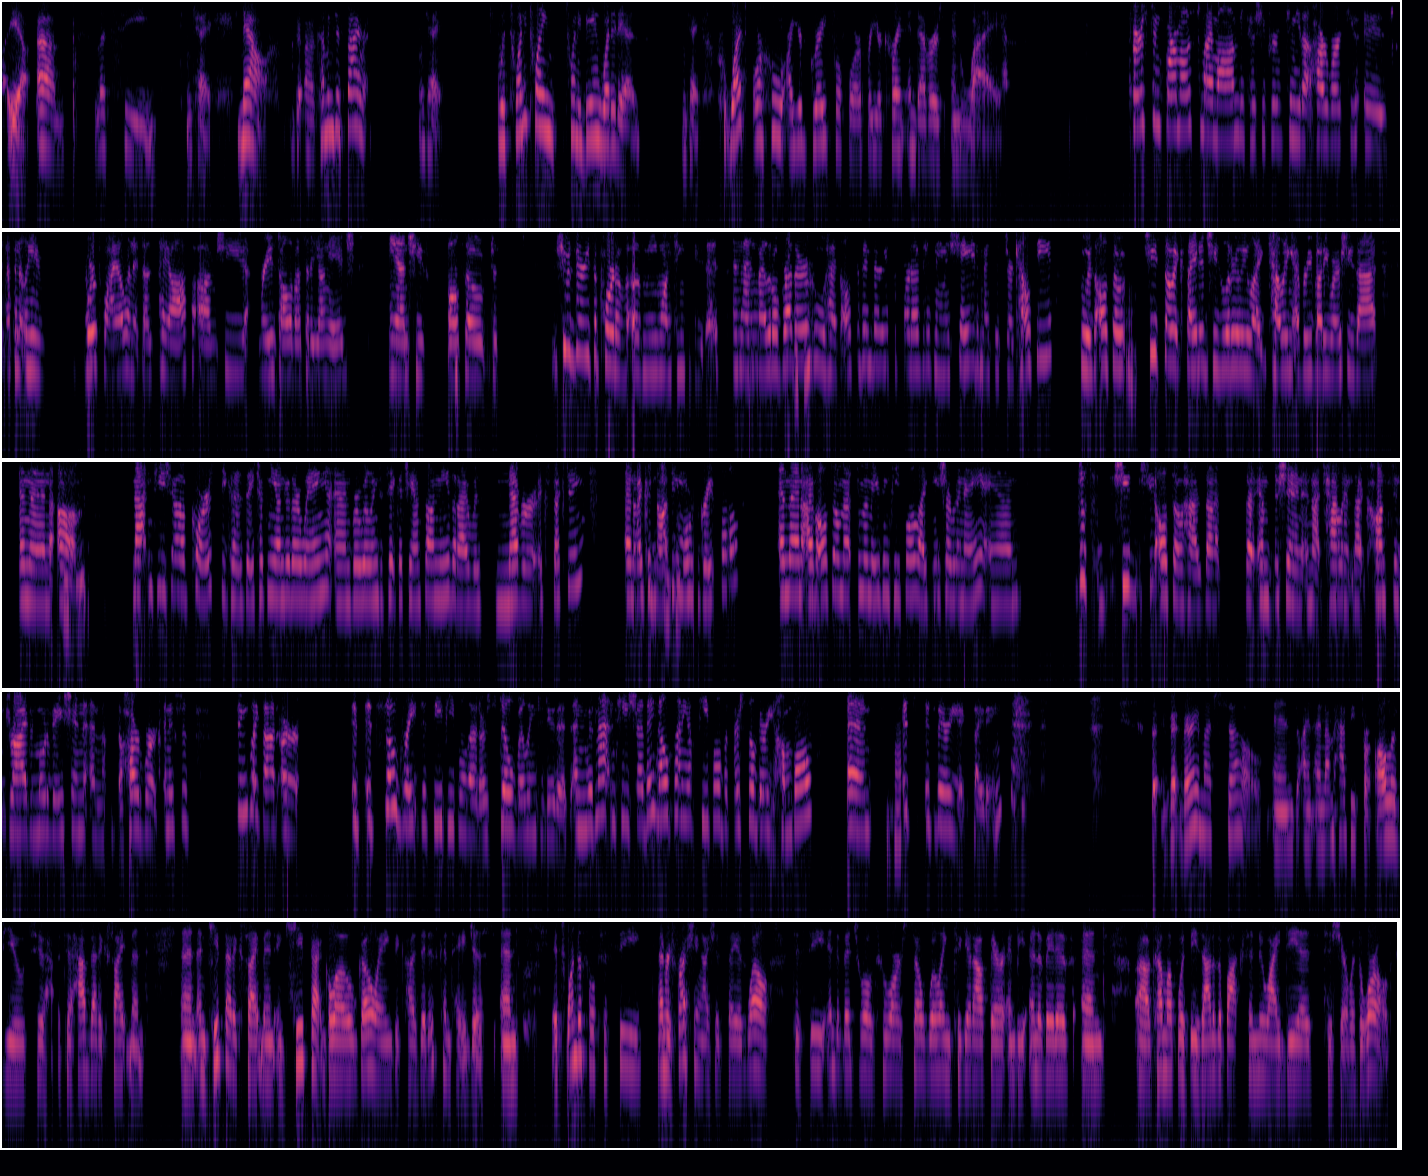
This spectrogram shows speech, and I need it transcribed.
Yeah. Um, let's see. Okay. Now, uh, coming to Siren. Okay. With 2020 20 being what it is, okay, what or who are you grateful for for your current endeavors and why? first and foremost, my mom, because she proved to me that hard work is definitely worthwhile and it does pay off. Um, she raised all of us at a young age, and she's also just she was very supportive of me wanting to do this. And then my little brother, mm-hmm. who has also been very supportive, his name is Shade. My sister Kelsey, who is also she's so excited. She's literally like telling everybody where she's at. And then um mm-hmm. Matt and Tesha, of course, because they took me under their wing and were willing to take a chance on me that I was never expecting. And I could not be mm-hmm. more grateful. And then I've also met some amazing people like Misha Renee and just she she also has that that ambition and that talent, that constant drive and motivation and the hard work. And it's just things like that are it's it's so great to see people that are still willing to do this. And with Matt and Tesha, they know plenty of people, but they're still very humble, and mm-hmm. it's it's very exciting. but very much so, and and I'm happy for all of you to to have that excitement and and keep that excitement and keep that glow going because it is contagious and it's wonderful to see and refreshing I should say as well to see individuals who are so willing to get out there and be innovative and uh, come up with these out of the box and new ideas to share with the world.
